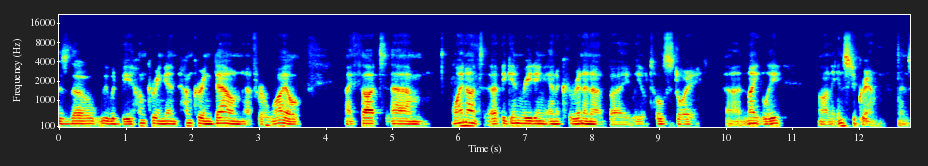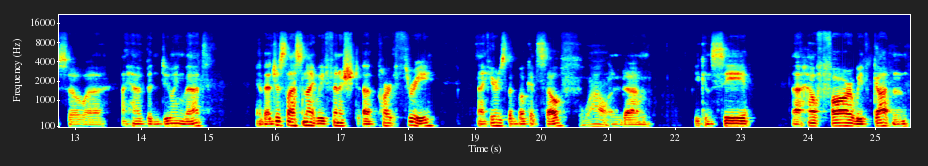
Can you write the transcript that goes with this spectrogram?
as though we would be hunkering in, hunkering down uh, for a while, I thought, um, why not uh, begin reading Anna Karenina by Leo Tolstoy uh, nightly on Instagram? And so uh, I have been doing that. And uh, just last night we finished uh, part three. Uh, here's the book itself. Wow. And um, you can see uh, how far we've gotten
